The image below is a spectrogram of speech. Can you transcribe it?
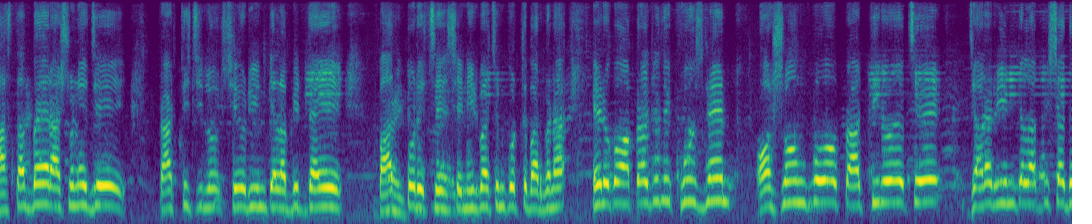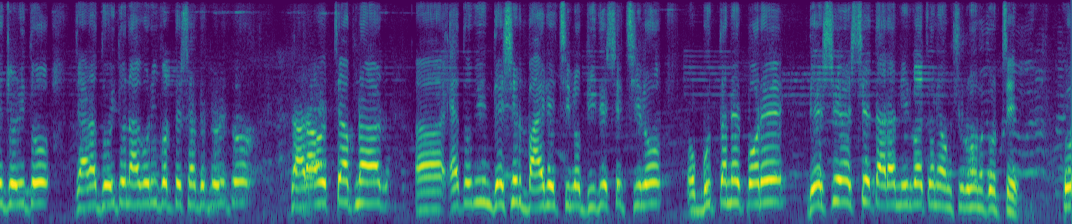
হাসনাত ভাইয়ের আসনে যে প্রার্থী ছিল সেও ঋণ খেলাপির দায়ে বাদ পড়েছে সে নির্বাচন করতে পারবে না। এরকম আপনারা যদি খোঁজ নেন অসংখ্য প্রার্থী রয়েছে যারা ঋণ খেলাপির সাথে জড়িত যারা দ্বৈত নাগরিকত্বের সাথে জড়িত যারা হচ্ছে আপনার এতদিন দেশের বাইরে ছিল বিদেশে ছিল অভ্যুত্থানের পরে দেশে এসে তারা নির্বাচনে অংশগ্রহণ করছে। তো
